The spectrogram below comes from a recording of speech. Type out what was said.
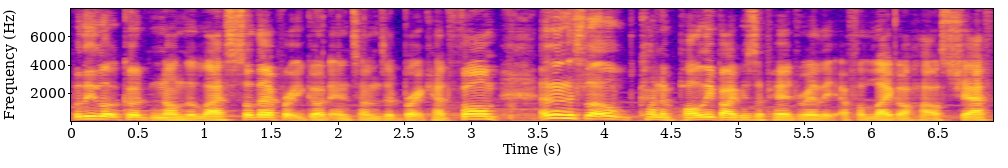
but they look good nonetheless. So they're pretty good in terms of brickhead form. And then this little kind of poly bag has appeared really for Lego House Chef.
